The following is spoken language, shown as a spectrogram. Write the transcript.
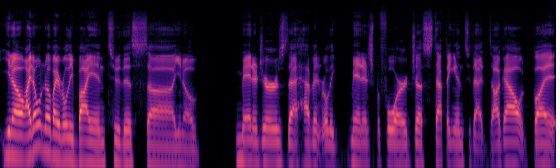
you know, I don't know if I really buy into this, uh, you know, managers that haven't really managed before just stepping into that dugout. But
